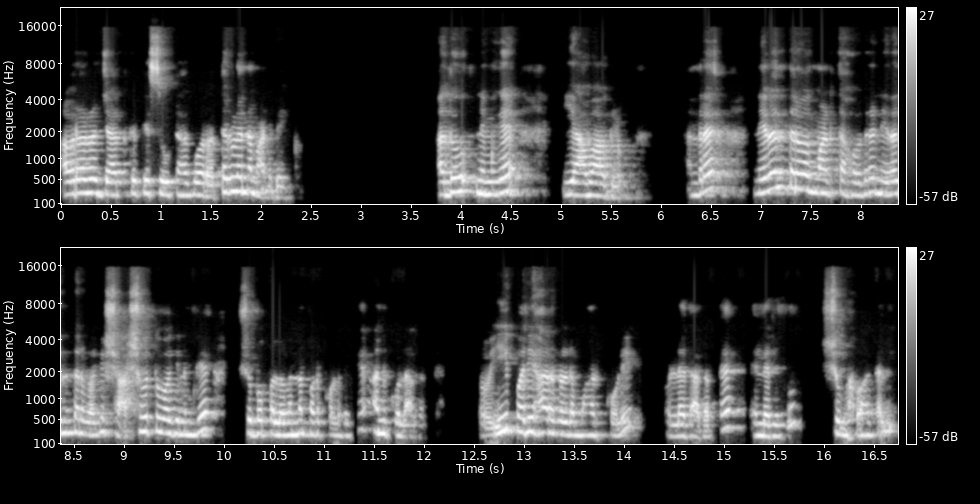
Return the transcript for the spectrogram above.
ಅವರವರ ಜಾತಕಕ್ಕೆ ಸೂಟ್ ಆಗುವ ವ್ರತಗಳನ್ನ ಮಾಡಬೇಕು. ಅದು ನಿಮಗೆ ಯಾವಾಗ್ಲೂ, ಅಂದ್ರೆ ನಿರಂತರವಾಗಿ ಮಾಡ್ತಾ ಹೋದ್ರೆ ನಿರಂತರವಾಗಿ ಶಾಶ್ವತವಾಗಿ ನಿಮ್ಗೆ ಶುಭ ಫಲವನ್ನ ಪಡ್ಕೊಳ್ಳೋದಕ್ಕೆ ಅನುಕೂಲ ಆಗುತ್ತೆ. ಈ ಪರಿಹಾರಗಳನ್ನ ಮಾಡ್ಕೊಳ್ಳಿ, ಒಳ್ಳೇದಾಗತ್ತೆ. ಎಲ್ಲರಿಗೂ ಶುಭವಾಗಲಿ.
